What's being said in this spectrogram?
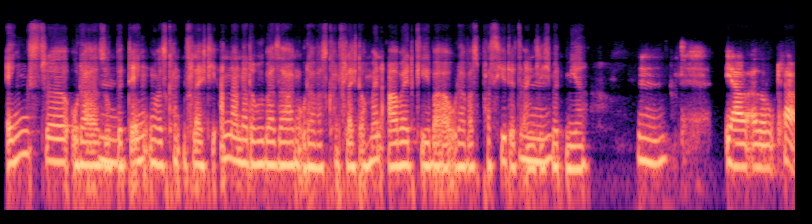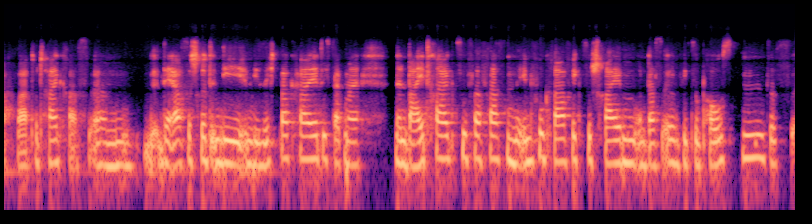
Ängste oder so mhm. Bedenken, was könnten vielleicht die anderen darüber sagen oder was könnte vielleicht auch mein Arbeitgeber oder was passiert jetzt eigentlich mhm. mit mir? Ja, also klar, war total krass. Ähm, der erste Schritt in die, in die Sichtbarkeit, ich sag mal, einen Beitrag zu verfassen, eine Infografik zu schreiben und das irgendwie zu posten, das äh,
